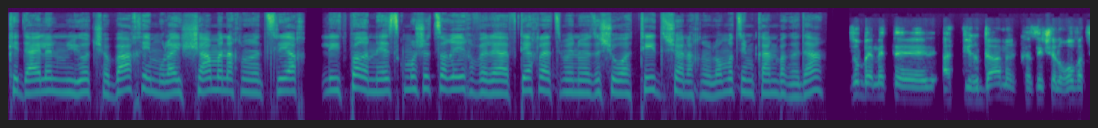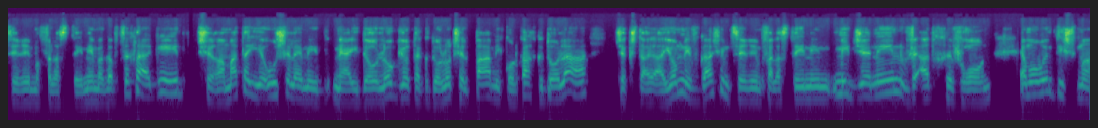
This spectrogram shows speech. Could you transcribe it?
כדאי לנו להיות שב"חים, אולי שם אנחנו נצליח להתפרנס כמו שצריך ולהבטיח לעצמנו איזשהו עתיד שאנחנו לא מוצאים כאן בגדה? זו באמת uh, הטרדה המרכזית של רוב הצעירים הפלסטינים. אגב, צריך להגיד שרמת הייאוש שלהם מהאידיאולוגיות הגדולות של פעם היא כל כך גדולה, שכשאתה היום נפגש עם צעירים פלסטינים מג'נין ועד חברון, הם אומרים, תשמע,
